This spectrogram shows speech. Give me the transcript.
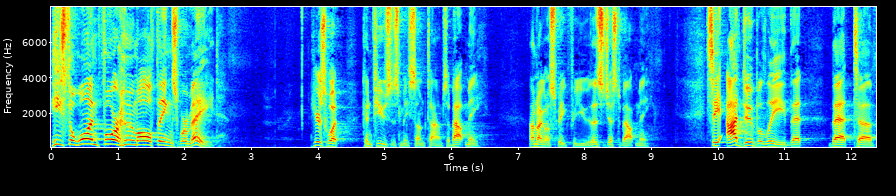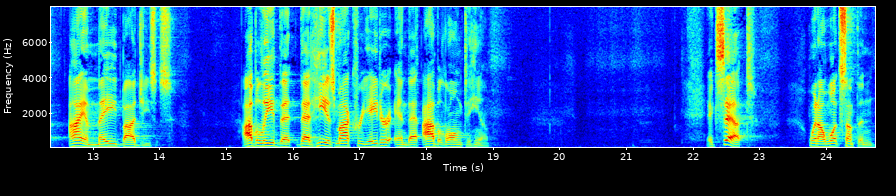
he's the one for whom all things were made. Here's what confuses me sometimes about me. I'm not going to speak for you. This is just about me. See, I do believe that, that uh, I am made by Jesus. I believe that, that He is my creator and that I belong to Him. except when I want something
